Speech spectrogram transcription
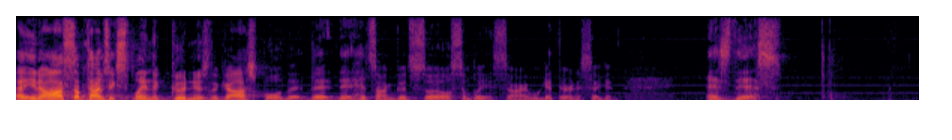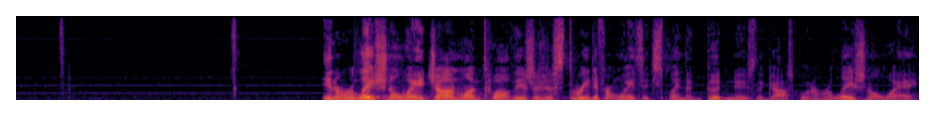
Uh, you know, I'll sometimes explain the good news of the gospel that, that, that hits on good soil simply, sorry, we'll get there in a second, as this. In a relational way, John 1.12, these are just three different ways to explain the good news of the gospel. In a relational way,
